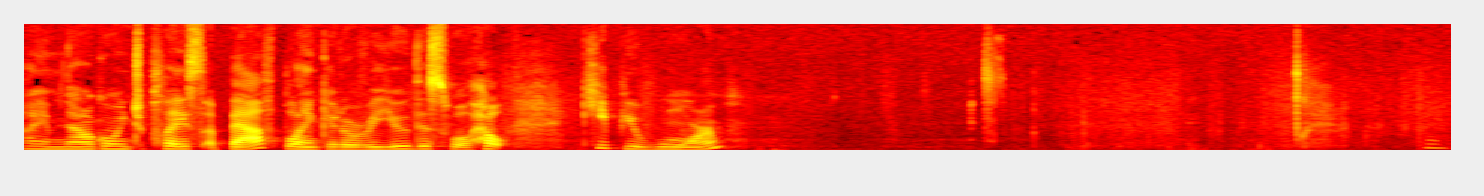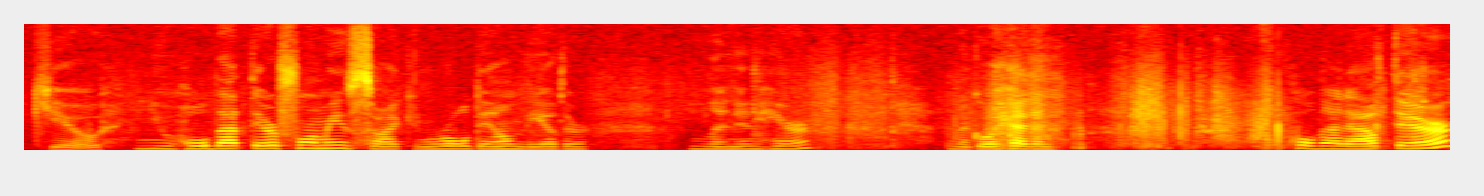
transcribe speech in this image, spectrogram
I am now going to place a bath blanket over you. This will help keep you warm. Thank you. Can you hold that there for me so I can roll down the other linen here? I'm going to go ahead and pull that out there.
